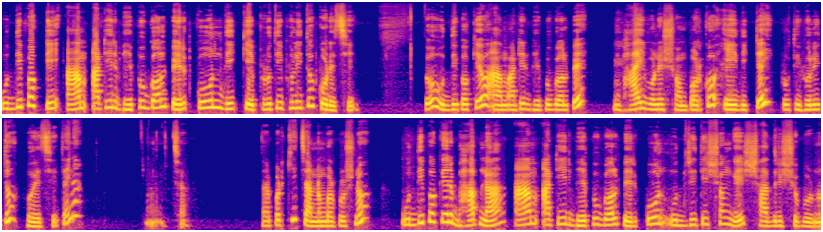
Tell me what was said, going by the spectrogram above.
উদ্দীপকটি আম আটির ভেপু গল্পের কোন দিককে প্রতিফলিত করেছে? তো উদ্দীপকেও আম আটির ভেপু গল্পে ভাই বোনের সম্পর্ক এই দিকটাই প্রতিফলিত হয়েছে, তাই না? আচ্ছা। তারপর কি? চার নম্বর প্রশ্ন, উদ্দীপকের ভাবনা আম আটির ভেপু গল্পের কোন উদ্ধৃতির সঙ্গে সাদৃশ্যপূর্ণ?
